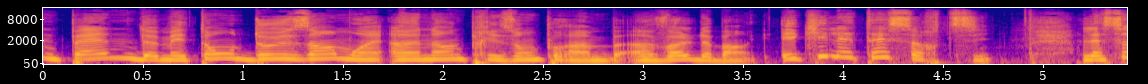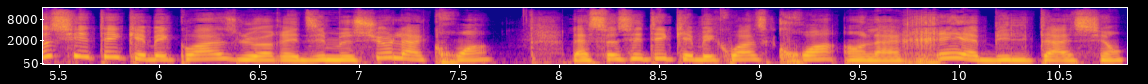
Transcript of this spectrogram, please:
une peine de, mettons, deux ans moins un an de prison pour un, vol de banque et qu'il était sorti, la société québécoise lui aurait dit, Monsieur Lacroix, la société québécoise croit en la réhabilitation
